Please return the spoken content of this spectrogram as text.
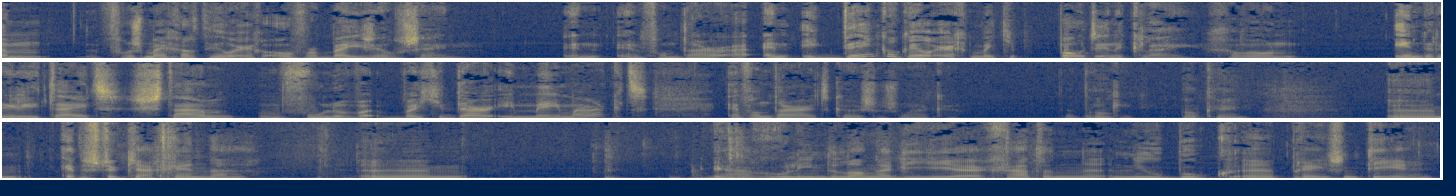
Um, volgens mij gaat het heel erg over bij jezelf zijn. En, en, vandaar, en ik denk ook heel erg met je poot in de klei. Gewoon in de realiteit staan, voelen wat je daarin meemaakt. En van daaruit keuzes maken. Dat denk oh, ik. Oké. Okay. Um, ik heb een stukje agenda. Um, ja, Roelien de Lange die, uh, gaat een uh, nieuw boek presenteren.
